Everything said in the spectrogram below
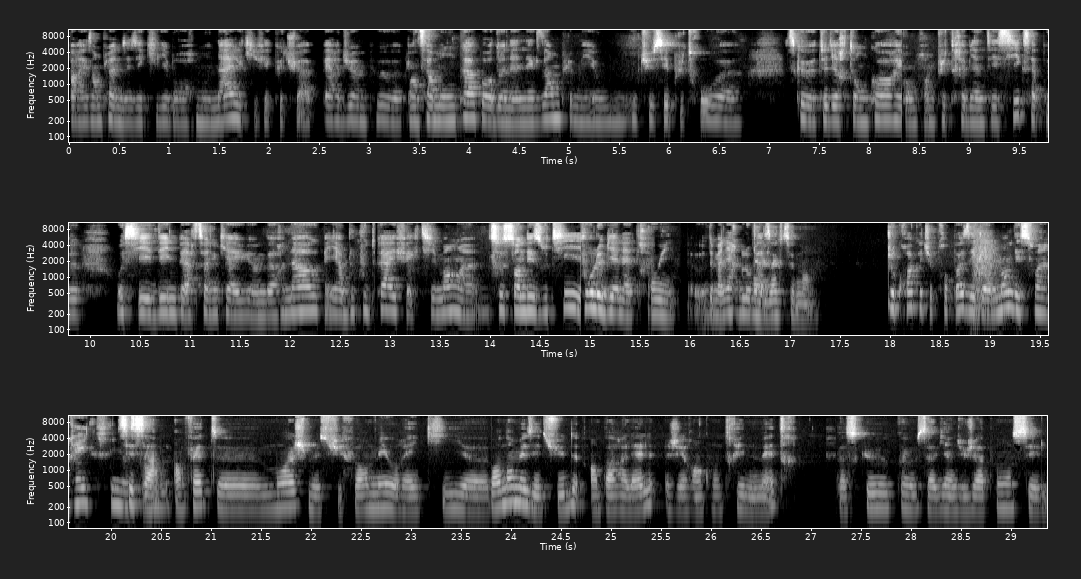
par exemple un déséquilibre hormonal qui fait que tu as perdu un peu. Euh, pense à mon cas pour donner un exemple, mais où, tu sais plus trop euh, ce que veut te dire ton corps et comprends plus très bien tes cycles. Ça peut aussi aider une personne qui a eu un burn-out. Il y a beaucoup de cas effectivement. ce sont des outils pour le bien-être. Oui. de manière globale. Exactement. Je crois que tu proposes également des soins Reiki. C'est ça. En fait, moi, je me suis formée au Reiki pendant mes études. En parallèle, j'ai rencontré une maître parce que comme ça vient du Japon, c'est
